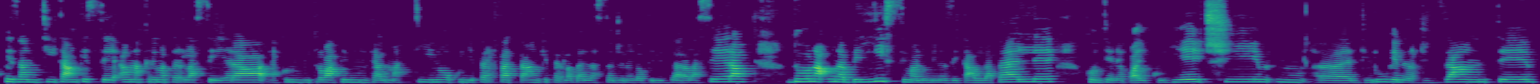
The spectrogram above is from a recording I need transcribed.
appesantita anche se è una crema per la sera, ecco non vi trovate unte al mattino, quindi è perfetta anche per la bella stagione da utilizzare alla sera, dona una bellissima luminosità alla pelle, contiene poi Q10, mh, mm, eh, antirughe, energizzante,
